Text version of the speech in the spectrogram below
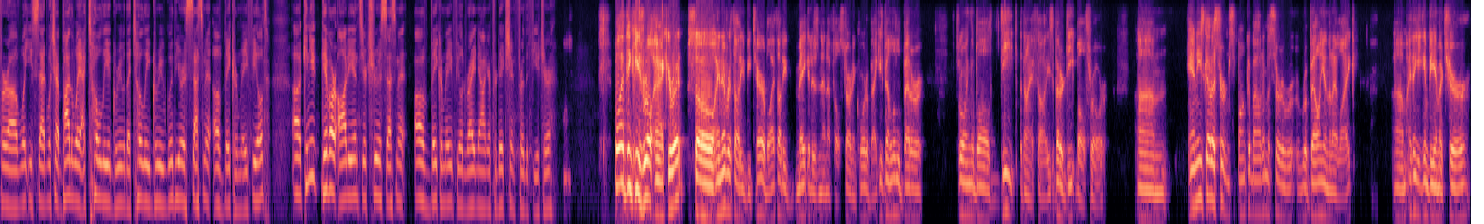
for uh, what you said, which, I, by the way, I totally agree with. I totally agree with your assessment of Baker Mayfield. Uh, can you give our audience your true assessment of Baker Mayfield right now and your prediction for the future? Well, I think he's real accurate. So I never thought he'd be terrible. I thought he'd make it as an NFL starting quarterback. He's been a little better throwing the ball deep than I thought. He's a better deep ball thrower. Um, and he's got a certain spunk about him, a sort of re- rebellion that I like. Um, I think he can be immature.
